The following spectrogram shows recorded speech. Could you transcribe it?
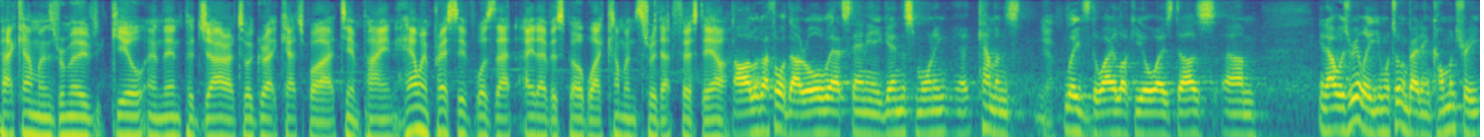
Pat Cummins removed Gill and then Pujara to a great catch by Tim Paine. How impressive was that eight over spell by Cummins through that first hour? Oh, look, I thought they were all outstanding again this morning. Uh, Cummins yeah. leads the way like he always does. Um, you know, it was really, and we're talking about in commentary,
